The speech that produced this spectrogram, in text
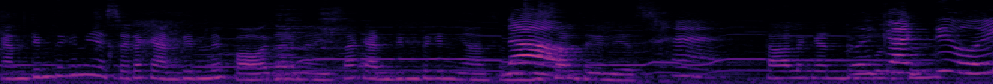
ক্যান্টিন থেকে নিয়ে এসছে? এটা ক্যান্টিনে পাওয়া যায় না ঈশা। ক্যান্টিন থেকে নিয়ে আসে না। বিশাল থেকে নিয়ে এসছে। হ্যাঁ। তাহলে ক্যান্টিন ওই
